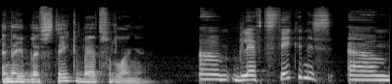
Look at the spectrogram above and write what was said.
En dat je blijft steken bij het verlangen. Ehm, blijft steken is ehm,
